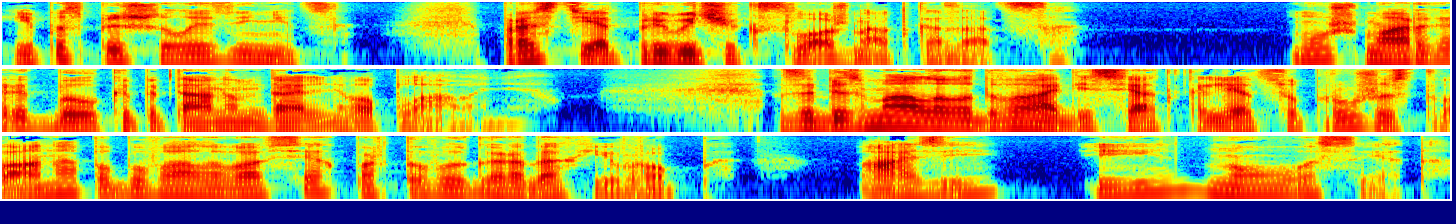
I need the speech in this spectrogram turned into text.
и поспешила извиниться. «Прости, от привычек сложно отказаться». Муж Маргарет был капитаном дальнего плавания. За без малого два десятка лет супружества она побывала во всех портовых городах Европы, Азии и Нового Света.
